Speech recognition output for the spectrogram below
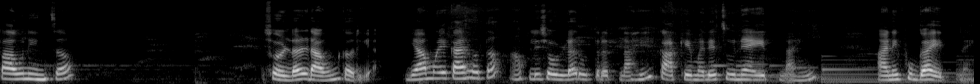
पाऊन इंच शोल्डर डाऊन करूया. यामुळे काय होतं? आपली शोल्डर उतरत नाही काकेमध्ये चुन्या येत नाही आणि फुगा येत नाही.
